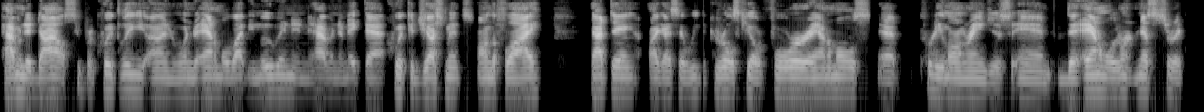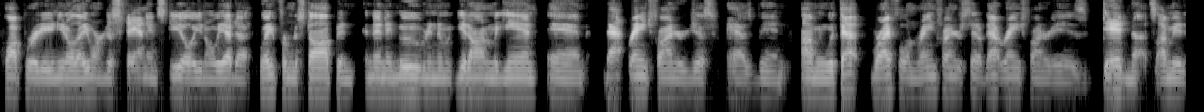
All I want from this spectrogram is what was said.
having to dial super quickly on when the animal might be moving and having to make that quick adjustments on the fly. That thing, like I said, we girls killed four animals at pretty long ranges and the animals weren't necessarily cooperating you know they weren't just standing still you know we had to wait for them to stop and, and then they moved and then we get on them again and that rangefinder just has been i mean with that rifle and rangefinder setup that rangefinder is dead nuts. I mean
